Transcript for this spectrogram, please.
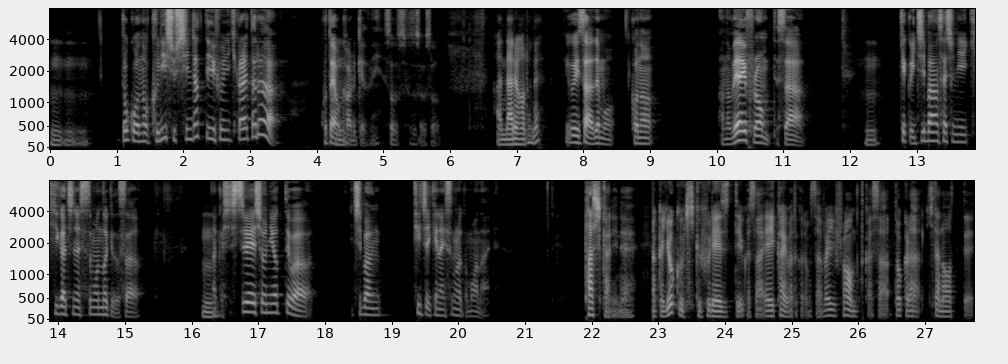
うんうんうんどこの国出身だっていう風に聞かれたら答えは変わるけどね。そうそうそうそう。あなるほどねこれさ、でも、この、あの、Where are you from? ってさ、うん結構一番最初に聞きがちな質問だけどさ、うんなんかシチュエーションによっては一番聞いちゃいけない質問だと思わない？確かにね。なんかよく聞くフレーズっていうかさ、英会話とかでもさ、Where are you from? とかさ、どっから来たの？って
